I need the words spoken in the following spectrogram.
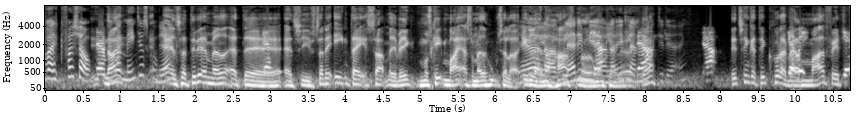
var ikke for sjov. Ja. Det var ment, jeg skulle. Ja. Altså det der med, at, øh, Ja. at sige, så er det en dag sammen med, jeg ved ikke, måske mig altså madhus eller ja, et eller andet eller har sådan Vladimir, noget. eller et eller andet. Ja, Ja. De der, ikke? Ja. det tænker jeg, det kunne da være Jamen, meget fedt, ja,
